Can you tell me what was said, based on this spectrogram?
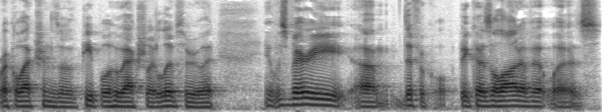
recollections of people who actually lived through it, it was very um, difficult because a lot of it was,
